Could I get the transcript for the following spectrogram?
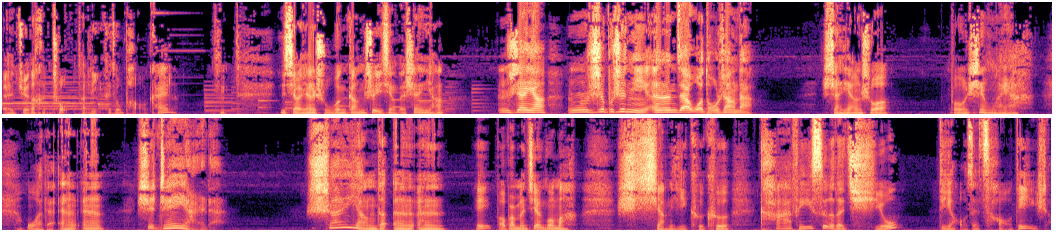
呃觉得很臭，它立刻就跑开了。哼！小鼹鼠问刚睡醒的山羊：“山羊，是不是你嗯嗯在我头上的？”山羊说：“不是我呀，我的嗯嗯是这样的。”山羊的嗯嗯。哎，宝贝们见过吗？像一颗颗咖啡色的球掉在草地上。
